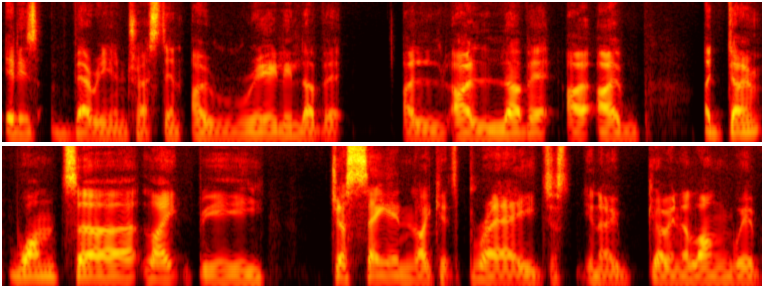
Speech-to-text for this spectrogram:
It is very interesting. I really love it. I I love it. I I, I don't want to like be just saying like it's Bray, just you know going along with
